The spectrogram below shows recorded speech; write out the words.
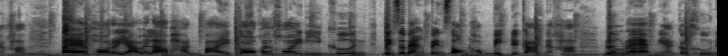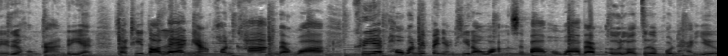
นะคะ แต่พอระยะเวลาผ่านไปก็ค่อยๆดีขึ้น ติ๊กจะแบ่งเป็น2ท็อปิกด้วยกันนะคะ เรื่องแรกเนี่ยก็คือในเรื่องของการเรียน จากที่ตอนแรกเนี่ยค่อนข้างแบบว่าเครียดเพราะมันไม่เป็นอย่างที่เราหวังใช่ปะเพราะว่าแบบเออเราเจอคนไทยเยอะ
